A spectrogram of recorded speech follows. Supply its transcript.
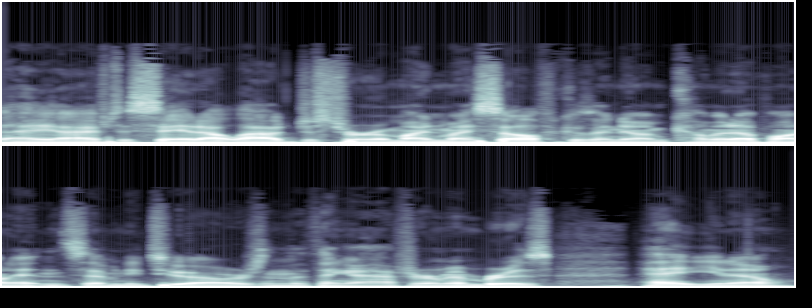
I, I have to say it out loud just to remind myself because I know I'm coming up on it in 72 hours. And the thing I have to remember is hey, you know,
